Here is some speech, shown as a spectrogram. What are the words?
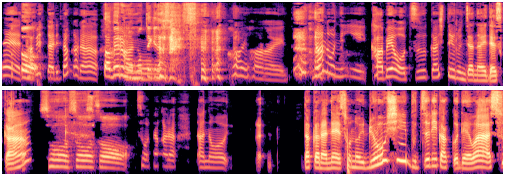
ね、そう。食べたり、だから、食べるも持ってきなさい。はいはい。なのに、壁を通過してるんじゃないですか？そうそうそそう、だから、あの、だからね、その量子物理学では、数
